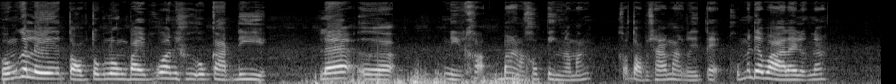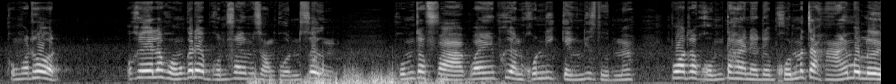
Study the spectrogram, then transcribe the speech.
ผมก็เลยตอบตกลงไปเพราะว่านี่คือโอกาสดี และเออนี่เขาบ้านเขาปิงแล้วมั้งเขาตอบช้ามากเลย แต่ผมไม่ได้ว่าอะไรหรอกนะ ผมขอโทษ โอเคแล้วผมก็ได้ผลไฟมาสองผลซึ่ง ผมจะฝากไว้เพื่อนคนที่เก่งที่สุดนะ เพราะถ้าผมตายเนี่ยเดี๋ยวผลมันจะหายหมดเลย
